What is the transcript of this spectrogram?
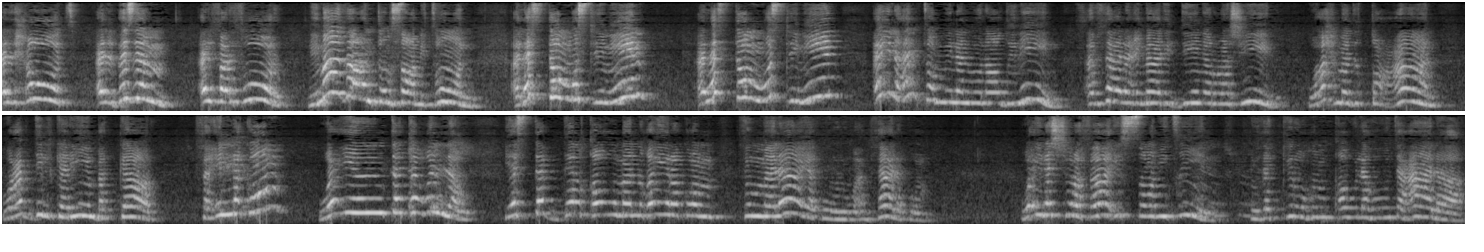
الحوت البزم الفرفور؟ لماذا أنتم صامتون؟ الدين الرشيد وأحمد الطعان وعبد الكريم بكار. فإنكم وإن تتولوا يستبدل قوما غيركم ثم لا يكونوا أمثالكم. وإلى الشرفاء الصامتين نذكرهم قوله تعالى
